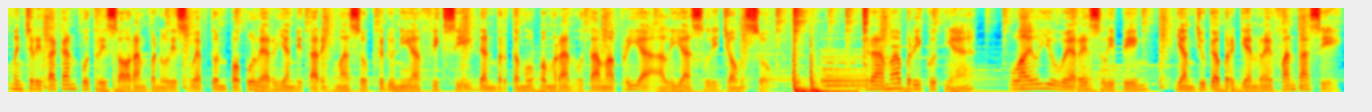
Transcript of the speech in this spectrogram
menceritakan putri seorang penulis webtoon populer yang ditarik masuk ke dunia fiksi dan bertemu pemeran utama pria alias Lee Jong Suk. Drama berikutnya, While You Were Sleeping, yang juga bergenre fantasi,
